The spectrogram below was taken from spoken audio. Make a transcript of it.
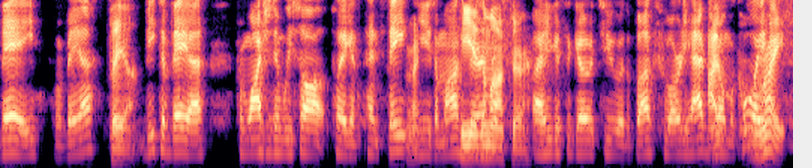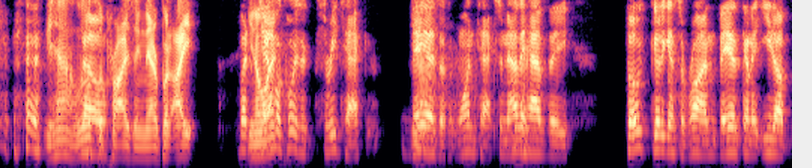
Ve, or Vea, Vea. Vita Vea from Washington. We saw play against Penn State. Right. He's a monster. He is a monster. Uh, he gets to go to uh, the Bucs, who already have I- Joe McCoy. Right. Yeah, a little So- surprising there, but I But You know Joe what? McCoy's a three tech. Yeah. Vea's a one tech. So now they have the both good against the run. Vea's going to eat up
